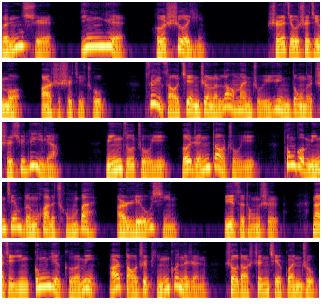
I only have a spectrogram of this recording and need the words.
文学、音乐和摄影。十九世纪末、二十世纪初，最早见证了浪漫主义运动的持续力量。民族主义和人道主义通过民间文化的崇拜而流行。与此同时，那些因工业革命而导致贫困的人受到深切关注。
